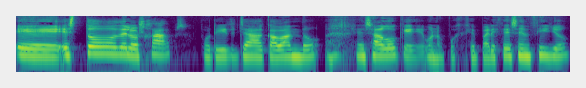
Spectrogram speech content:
Eh, esto de los hubs, por ir ya acabando, es algo que, bueno, pues que parece sencillo,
